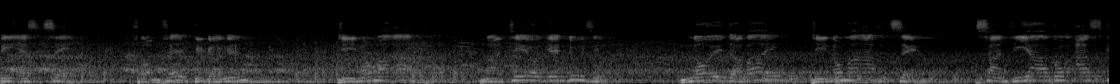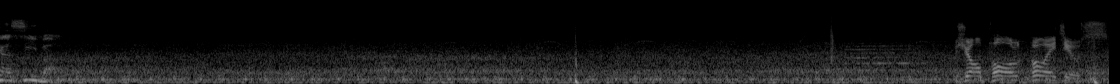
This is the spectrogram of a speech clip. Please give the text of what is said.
BSC. Vom Feld gegangen. Die Nummer 8, Matteo Gendusi. Neu dabei, die Nummer 18, Santiago Ascasiba. Jean-Paul Boetius.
